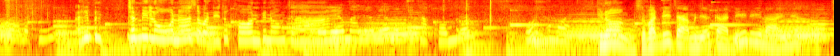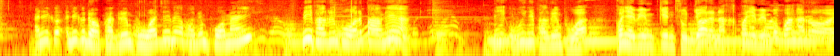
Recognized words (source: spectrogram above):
เอาอะไรมาทิ้งอันนี้มันฉันไม่รู้นะ สวัสดีทุกคนพี่น้องจ๋าเร็วๆมาเร็วๆมาเก็บผักขมแล้วโอ้ยอร่อยพี่น้องสวัสดีจ้ามันนี้อากาศดีดีหลายเนี่ย อันนี้ก็อันนี้ก็ดอกผักลืมผัวเจ๊ไม่เอาผักลืมผัวไหมอีกแล้ว นี่ผักลืมผัวหรือเปล่าเนี่ย หมดแล้วนี่อุ้ยนี่ผักลืมผัวพ่อใหญ่วิมกินสุดยอดเลยนะพ่อใหญ่วิมบอกว่าอร่อย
